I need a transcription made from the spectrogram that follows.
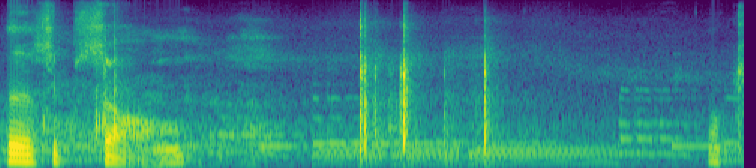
เบอร์12 โอเค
